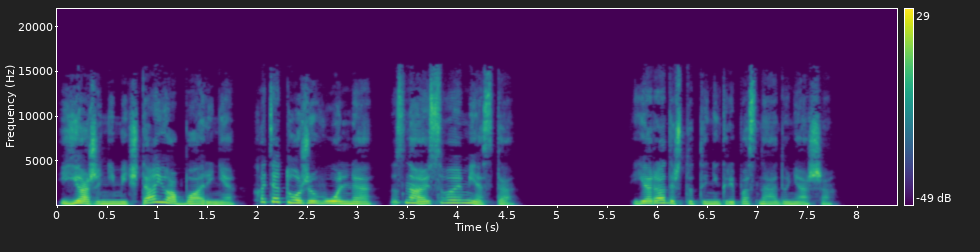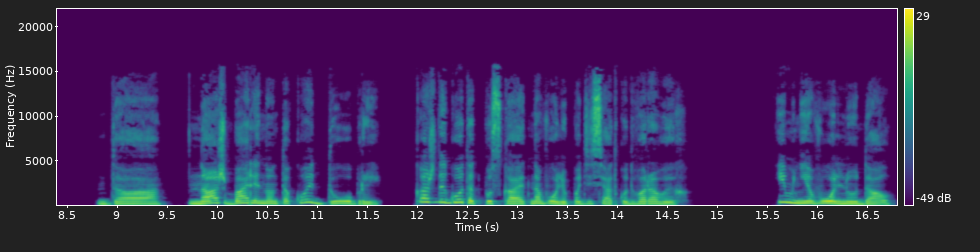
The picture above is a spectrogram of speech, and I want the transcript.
«Я же не мечтаю о барине, хотя тоже вольная, знаю свое место». «Я рада, что ты не крепостная, Дуняша». «Да, наш барин, он такой добрый, каждый год отпускает на волю по десятку дворовых. И мне вольную дал,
